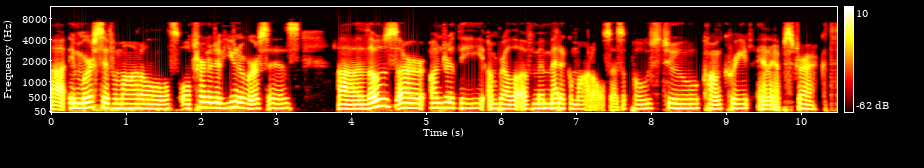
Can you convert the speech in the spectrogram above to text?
uh, immersive models, alternative universes, uh, those are under the umbrella of mimetic models as opposed to concrete and abstract.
